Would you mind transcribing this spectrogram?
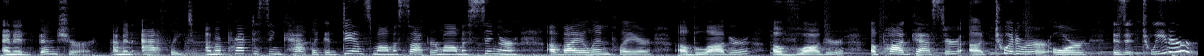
an adventurer. I'm an athlete. I'm a practicing Catholic, a dance mom, a soccer mom, a singer, a violin player, a blogger, a vlogger, a podcaster, a Twitterer, or is it tweeter?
